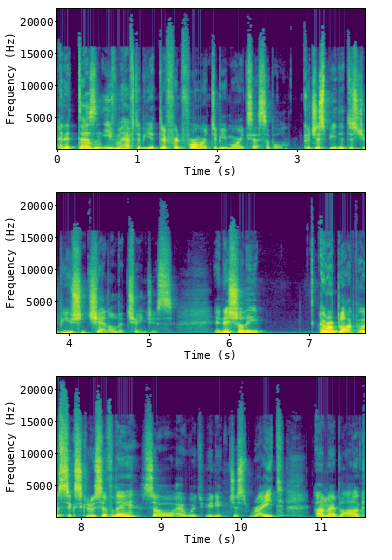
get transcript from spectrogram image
And it doesn't even have to be a different format to be more accessible. It could just be the distribution channel that changes. Initially, I wrote blog posts exclusively, so I would really just write on my blog,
